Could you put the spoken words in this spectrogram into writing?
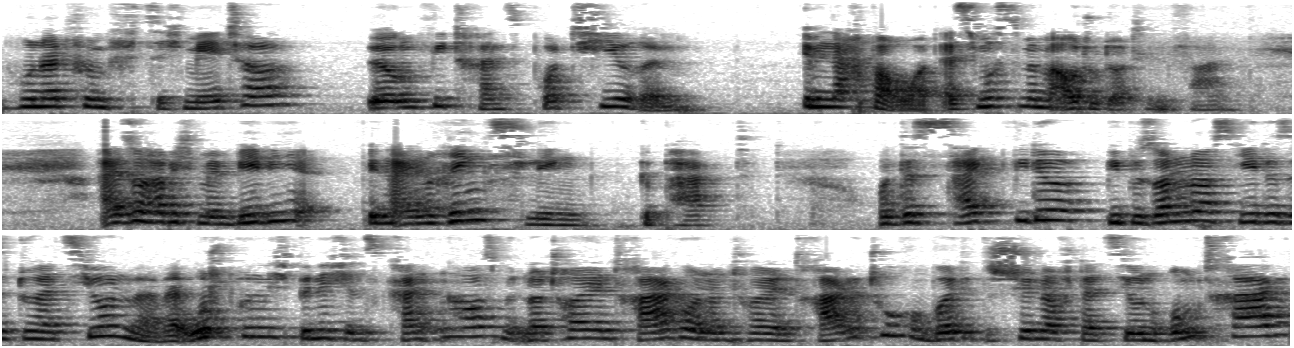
150 Meter irgendwie transportieren. Im Nachbarort, also ich musste mit dem Auto dorthin fahren. Also habe ich mein Baby in einen Ringsling gepackt. Und das zeigt wieder, wie besonders jede Situation war. Weil ursprünglich bin ich ins Krankenhaus mit einer tollen Trage und einem tollen Tragetuch und wollte das schön auf Station rumtragen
